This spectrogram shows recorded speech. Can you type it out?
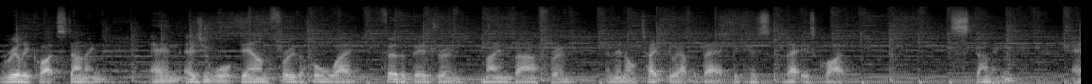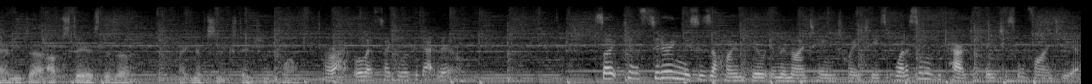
really quite stunning. And as you walk down through the hallway, further bedroom, main bathroom, and then I'll take you out the back because that is quite stunning. And uh, upstairs there's a magnificent extension as well. All right, well let's take a look at that now. So considering this is a home built in the 1920s, what are some of the character features we'll find here?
